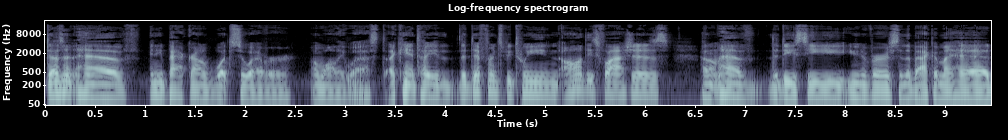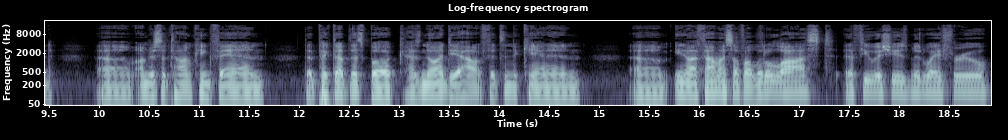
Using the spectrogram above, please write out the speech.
doesn't have any background whatsoever on Wally West, I can't tell you the difference between all of these flashes. I don't have the DC universe in the back of my head. Um, I'm just a Tom King fan that picked up this book, has no idea how it fits into canon. Um, you know, I found myself a little lost a few issues midway through,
